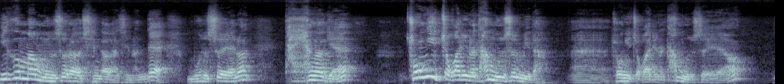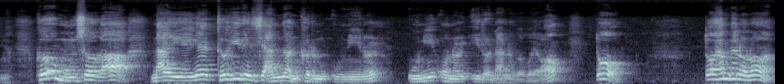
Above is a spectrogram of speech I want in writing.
이것만 문서라고 생각하시는데 문서에는 다양하게 종이 쪼가리는 다 문서입니다. 에, 종이 쪼가리는 다 문서예요. 그 문서가 나에게 덕이 되지 않는 그런 운인을 운이 오늘 일어나는 거고요. 또 또 한편으로는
